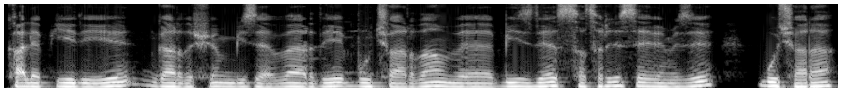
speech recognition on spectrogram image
Kalep 7'yi kardeşim bize verdi bu çardan ve biz de satırcı seviyemizi bu çara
